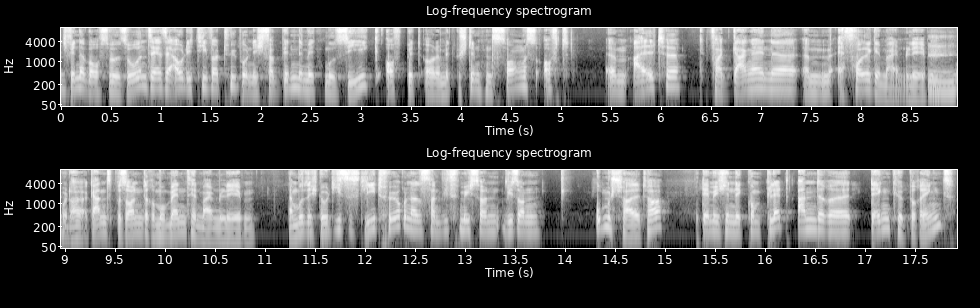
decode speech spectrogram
Ich bin aber auch sowieso ein sehr, sehr auditiver Typ und ich verbinde mit Musik oft mit, oder mit bestimmten Songs oft ähm, alte, vergangene ähm, Erfolge in meinem Leben oder ganz besondere Momente in meinem Leben. Dann muss ich nur dieses Lied hören, das ist dann wie für mich so ein, wie so ein Umschalter, der mich in eine komplett andere Denke bringt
